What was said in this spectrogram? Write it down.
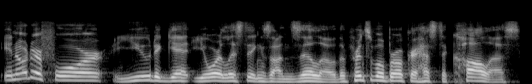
In order for you to get your listings on Zillow, the principal broker has to call us.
